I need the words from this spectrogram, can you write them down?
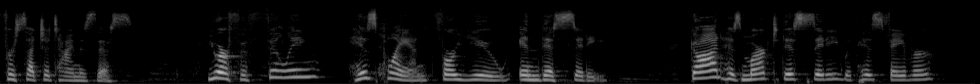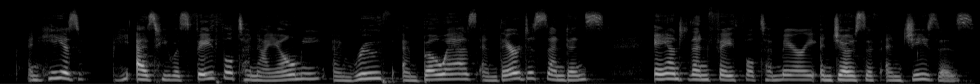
for such a time as this. You are fulfilling His plan for you in this city. God has marked this city with His favor, and He is. He, as he was faithful to Naomi and Ruth and Boaz and their descendants, and then faithful to Mary and Joseph and Jesus,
